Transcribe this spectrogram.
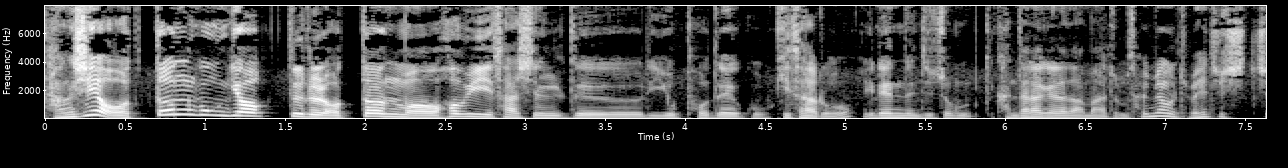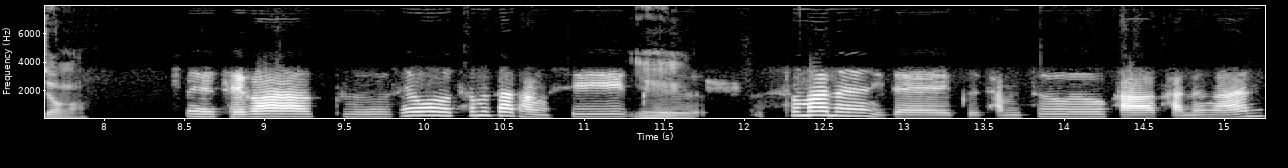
당시에 어떤 공격들을 어떤 뭐 허위 사실들이 유포되고 기사로 이랬는지 좀 간단하게나마 좀 설명을 좀 해주시죠. 네, 제가 그 세월호 참사 당시 예. 그 수많은 이제 그 잠수가 가능한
